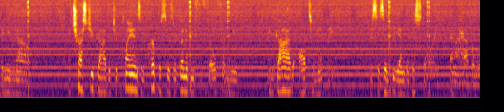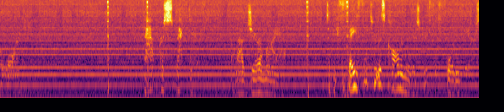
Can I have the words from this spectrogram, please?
and you know. I trust you, God, that your plans and purposes are going to be fulfilled for me. And God, ultimately, this isn't the end of the story, and I have a reward. That perspective allowed Jeremiah to be faithful to his call in ministry for 40 years.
